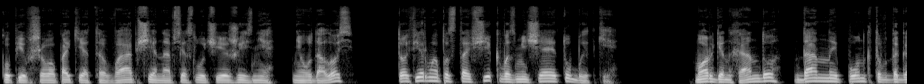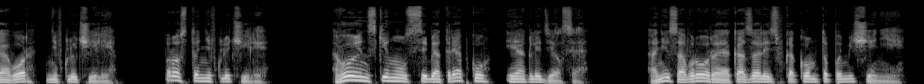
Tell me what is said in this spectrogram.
купившего пакета вообще на все случаи жизни, не удалось, то фирма-поставщик возмещает убытки. Моргенханду данный пункт в договор не включили. Просто не включили. Воин скинул с себя тряпку и огляделся. Они с Авророй оказались в каком-то помещении,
